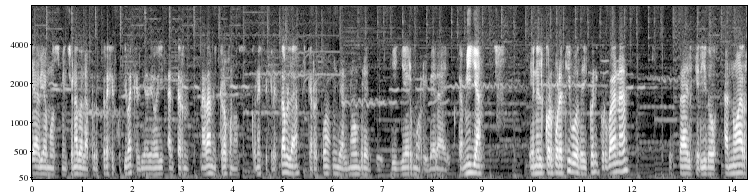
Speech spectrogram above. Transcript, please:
Ya habíamos mencionado a la productora ejecutiva que el día de hoy alternará micrófonos con este que les habla, que responde al nombre de Guillermo Rivera Camilla. En el corporativo de Icónica Urbana está el querido Anuar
